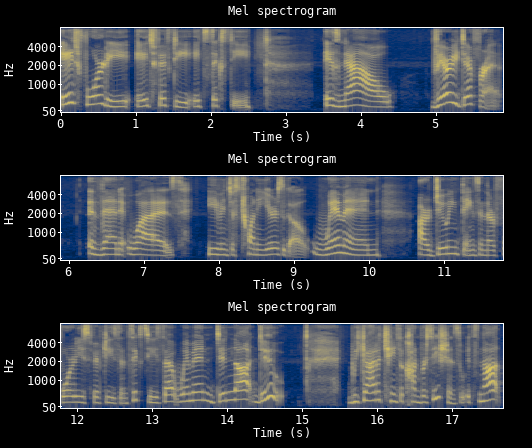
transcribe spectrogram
age 40, age 50, age 60 is now very different than it was even just 20 years ago. Women are doing things in their 40s, 50s, and 60s that women did not do. We got to change the conversation. So it's not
